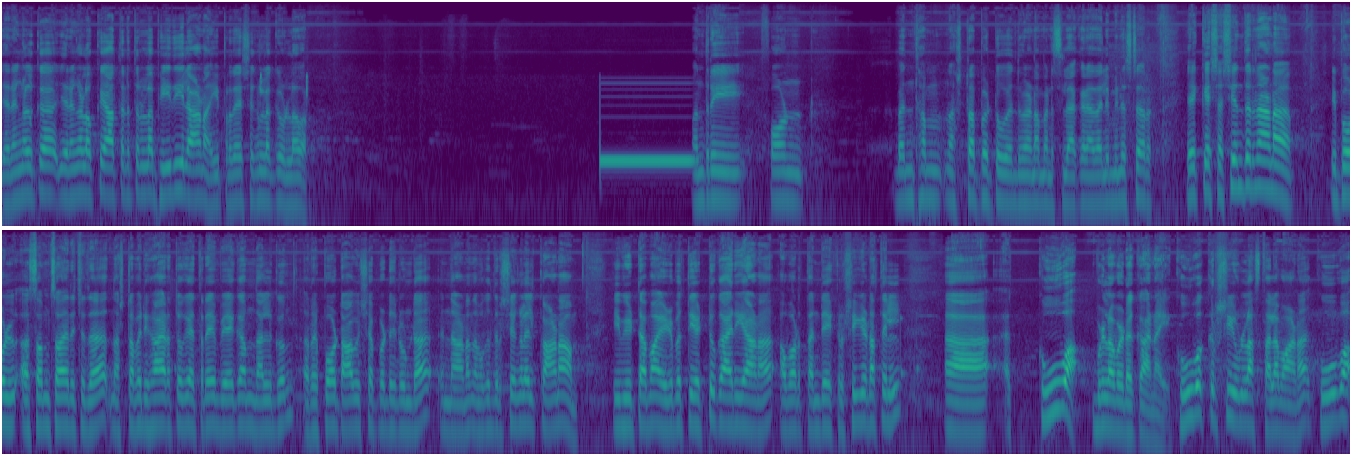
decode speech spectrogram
ജനങ്ങൾക്ക് ജനങ്ങളൊക്കെ അത്തരത്തിലുള്ള ഭീതിയിലാണ് ഈ പ്രദേശങ്ങളിലൊക്കെ ഉള്ളവർ. മന്ത്രി ഫോൺ ബന്ധം നഷ്ടപ്പെട്ടു എന്ന് വേണം മനസ്സിലാക്കാൻ. അതായത് മിനിസ്റ്റർ എ കെ ശശീന്ദ്രനാണ് ഇപ്പോൾ സംസാരിച്ചത്. നഷ്ടപരിഹാര തുക എത്രയും വേഗം നൽകും. റിപ്പോർട്ട് ആവശ്യപ്പെട്ടിട്ടുണ്ട് എന്നാണ് നമുക്ക് ദൃശ്യങ്ങളിൽ കാണാം. ഈ വീട്ടമ്മ എഴുപത്തിയെട്ടുകാരിയാണ്. അവർ തന്റെ കൃഷിയിടത്തിൽ കൂവ വിളവെടുക്കാനായി. കൂവ കൃഷിയുള്ള സ്ഥലമാണ്. കൂവ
